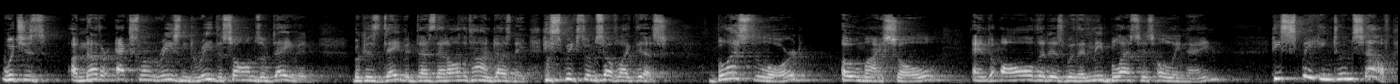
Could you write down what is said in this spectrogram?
which is another excellent reason to read the Psalms of David, because David does that all the time, doesn't he? He speaks to himself like this Bless the Lord, O my soul, and all that is within me. Bless his holy name. He's speaking to himself.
